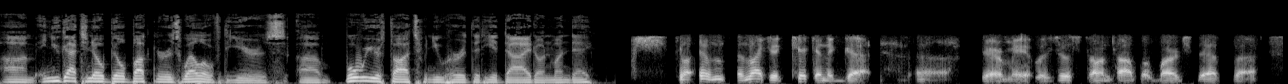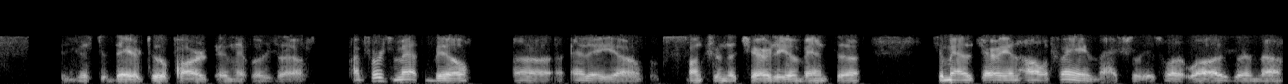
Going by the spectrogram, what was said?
Um, and you got to know Bill Buckner as well over the years. Um, what were your thoughts when you heard that he had died on Monday? Like a kick in the gut uh, Jeremy. It was just on top of Bart's death, uh, just a day or two apart, and it was. Uh, I first met Bill uh, at a uh, function, a charity event, uh, Humanitarian Hall of Fame. Actually, is what it was, and. uh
